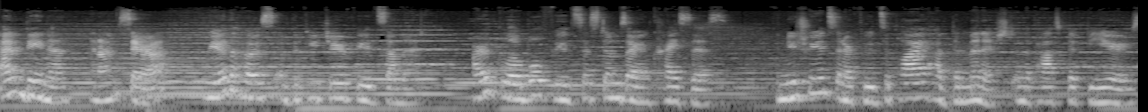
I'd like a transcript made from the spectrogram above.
I'm Dana. And I'm Sarah. We are the hosts of the Future Food Summit. Our global food systems are in crisis. The nutrients in our food supply have diminished in the past 50 years,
